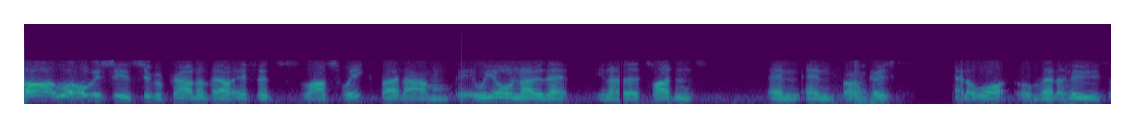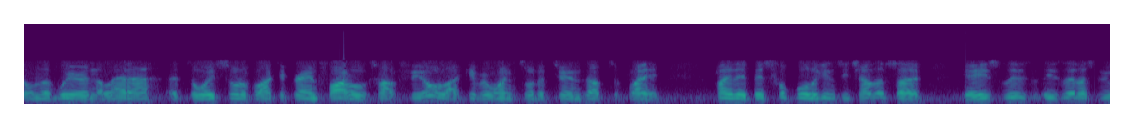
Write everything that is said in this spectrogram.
Oh well, obviously, super proud of our efforts last week, but um, we all know that you know the Titans and and Broncos matter what or matter who's on the we're in the ladder, it's always sort of like a grand final type feel. Like everyone sort of turns up to play play their best football against each other. So yeah, he's he's let us be,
